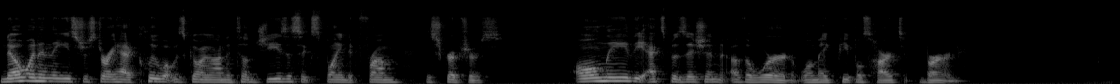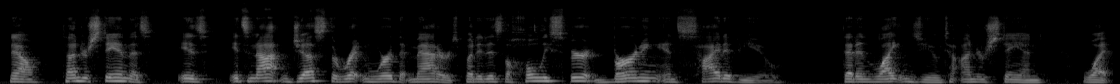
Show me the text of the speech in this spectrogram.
No one in the Easter story had a clue what was going on until Jesus explained it from the scriptures. Only the exposition of the word will make people's hearts burn. Now, to understand this is it's not just the written word that matters, but it is the Holy Spirit burning inside of you that enlightens you to understand what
